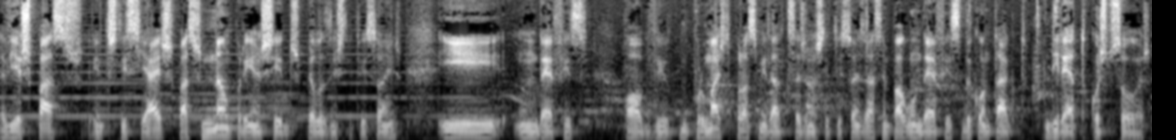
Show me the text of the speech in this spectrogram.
havia espaços intersticiais, espaços não preenchidos pelas instituições e um déficit óbvio, por mais de proximidade que sejam as instituições, há sempre algum déficit de contacto direto com as pessoas.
